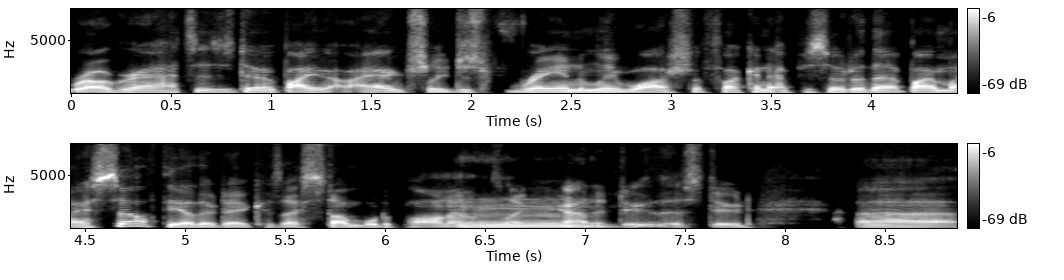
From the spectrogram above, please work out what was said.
Rugrats is dope. I I actually just randomly watched a fucking episode of that by myself the other day because I stumbled upon it. I was like, gotta Mm. do this, dude. Uh,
